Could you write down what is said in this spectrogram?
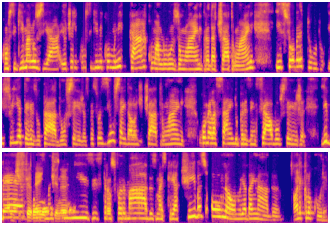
conseguir manusear, eu tinha que conseguir me comunicar com alunos online para dar teatro online, e, sobretudo, isso ia ter resultado, ou seja, as pessoas iam sair da aula de teatro online como elas saem do presencial, ou seja, libertas, mais né? felizes, transformadas, mais criativas, ou não, não ia dar em nada. Olha que loucura.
